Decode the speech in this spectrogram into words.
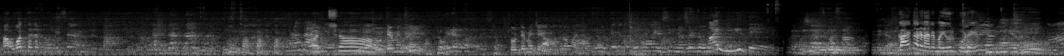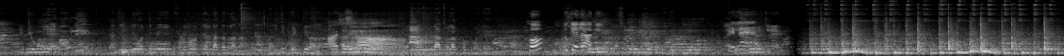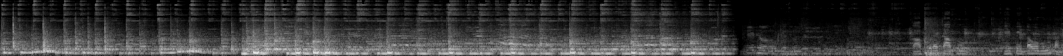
हा वर त्याच्यात. अच्छा. छोटे में चाहिए। छोटे में चाहिए। काय करणार आहे मयूर पुढे? ही ड्युटी आहे. त्या ड्युटीवरती मी थोडं थोडं तेल टाकत जाणार म्हणजे ती पेटती राहणार. अच्छा. खूप मजा येते. हो? तू केलं आधी?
